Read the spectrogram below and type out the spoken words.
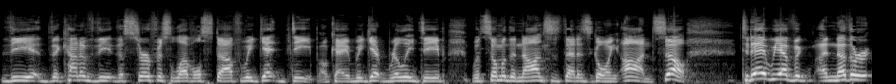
the the kind of the, the surface level stuff. We get deep, okay? We get really deep with some of the nonsense that is going on. So Today we have a, another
